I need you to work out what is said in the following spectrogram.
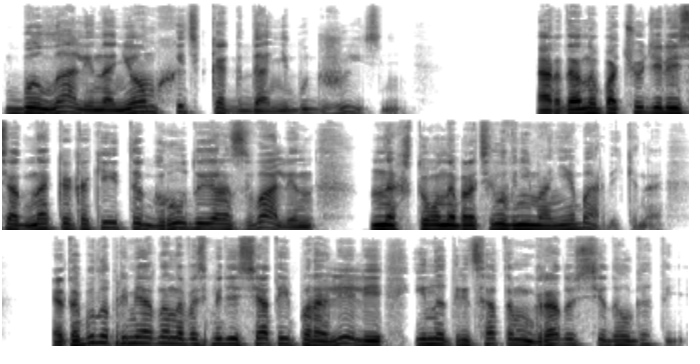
была ли на нем хоть когда-нибудь жизнь. Ордану почудились, однако, какие-то груды развалин, на что он обратил внимание Барбикина. Это было примерно на 80-й параллели и на 30 градусе долготы.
